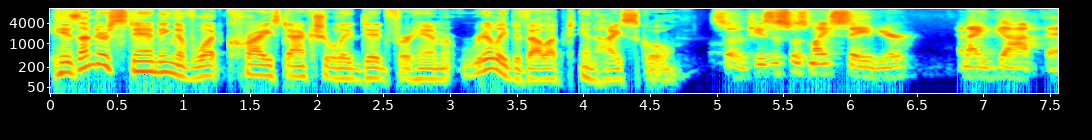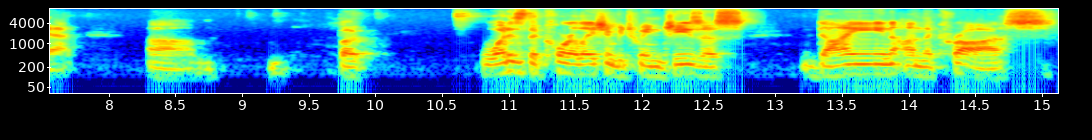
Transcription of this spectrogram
his understanding of what Christ actually did for him really developed in high school. So Jesus was my Savior, and I got that. Um, but what is the correlation between Jesus dying on the cross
